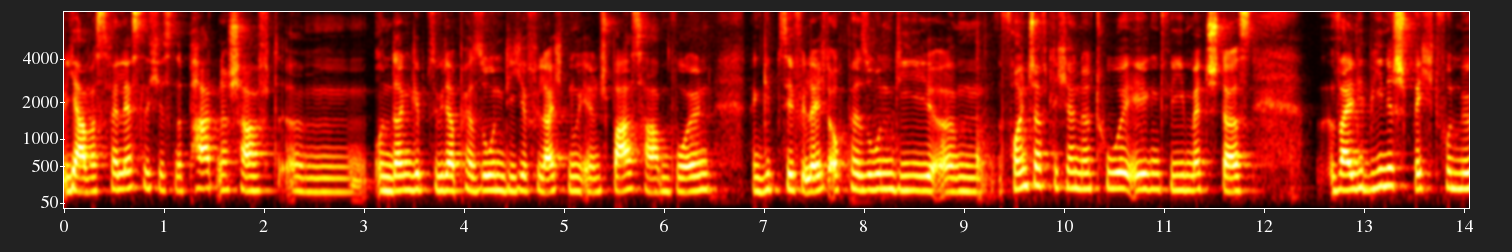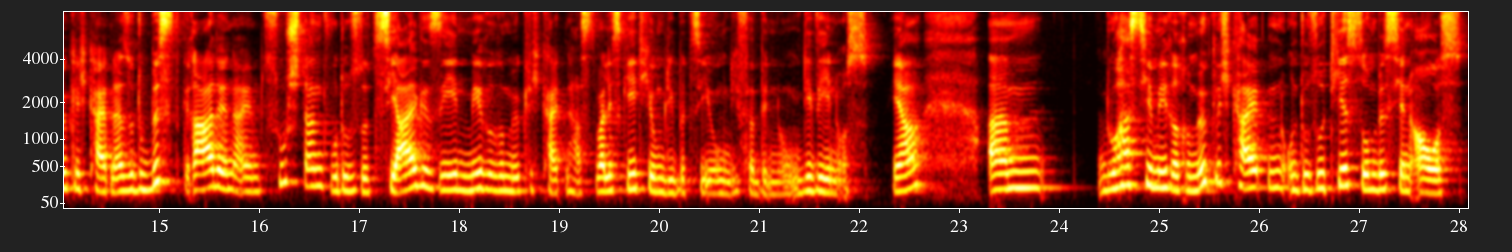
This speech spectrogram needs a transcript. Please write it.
ja, was Verlässliches, eine Partnerschaft. Ähm, und dann gibt es wieder Personen, die hier vielleicht nur ihren Spaß haben wollen. Dann gibt es hier vielleicht auch Personen, die ähm, freundschaftlicher Natur irgendwie matcht das, weil die Biene spricht von Möglichkeiten. Also du bist gerade in einem Zustand, wo du sozial gesehen mehrere Möglichkeiten hast, weil es geht hier um die Beziehungen, die Verbindungen, die Venus. Ja. Ähm, du hast hier mehrere Möglichkeiten und du sortierst so ein bisschen aus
